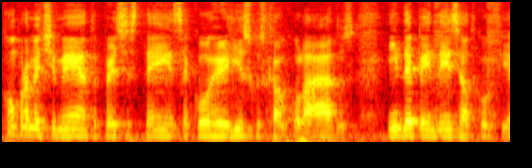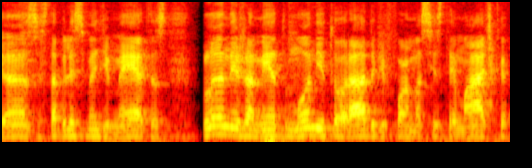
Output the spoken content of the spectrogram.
Comprometimento, persistência, correr riscos calculados, independência e autoconfiança, estabelecimento de metas, planejamento monitorado de forma sistemática.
